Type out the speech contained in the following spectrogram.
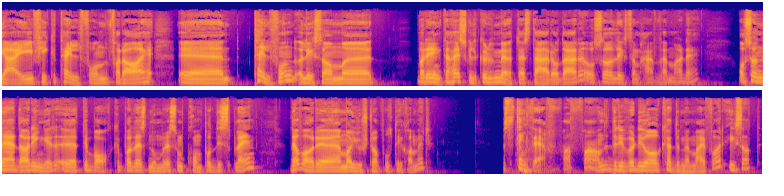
jeg fikk telefon fra eh, Telefon, liksom Bare ringte 'Hei, skulle ikke du møtes der og der?' Og så liksom 'Hæ, hvem er det?' Og så når jeg da ringer tilbake på det nummeret som kom på displayen, det var Majorstua politikammer. Så tenkte jeg 'Hva faen driver de og kødder med meg for?' ikke sant?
